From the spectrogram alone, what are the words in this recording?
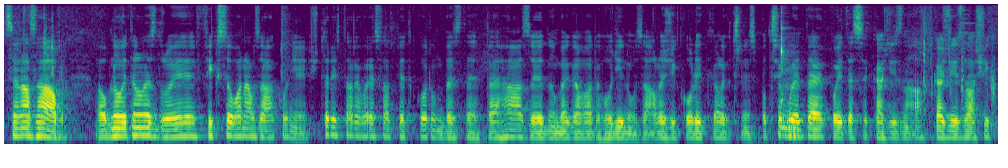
cena za obnovitelné zdroje je fixovaná v zákoně. 495 korun bez DPH za 1 MW hodinu. Záleží, kolik elektřiny spotřebujete. Pojďte se, každý z, nás, každý z vašich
